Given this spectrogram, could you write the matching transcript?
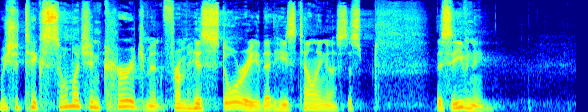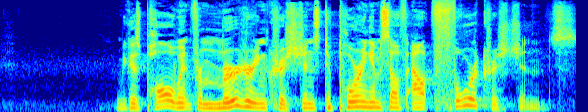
We should take so much encouragement from his story that he's telling us this, this evening. Because Paul went from murdering Christians to pouring himself out for Christians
